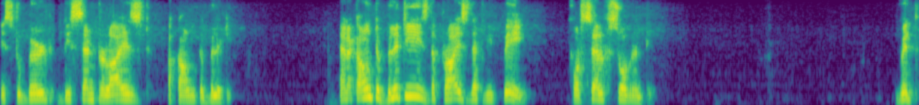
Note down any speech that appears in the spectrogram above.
is to build decentralized accountability. And accountability is the price that we pay for self-sovereignty. With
